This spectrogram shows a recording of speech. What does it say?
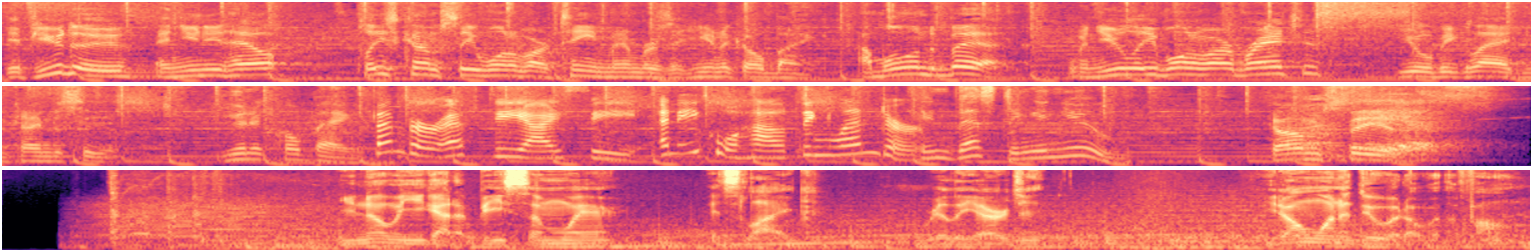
If you do and you need help, please come see one of our team members at Unico Bank. I'm willing to bet when you leave one of our branches, you will be glad you came to see us. Unico Bank, Member FDIC, an equal housing lender. investing in you. Come see us. You know when you gotta be somewhere, it's like really urgent. You don't want to do it over the phone.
